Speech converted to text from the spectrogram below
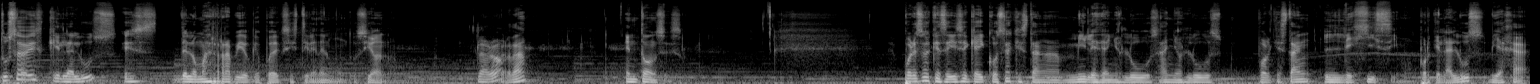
tú sabes que la luz es de lo más rápido que puede existir en el mundo sí o no Claro. ¿verdad? Entonces, por eso es que se dice que hay cosas que están a miles de años luz, años luz, porque están lejísimos, porque la luz viaja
